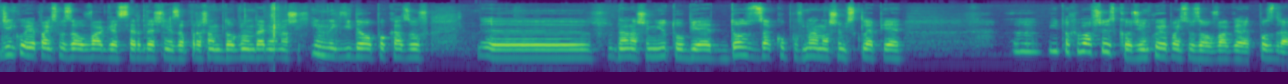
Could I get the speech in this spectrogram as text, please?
Dziękuję Państwu za uwagę. Serdecznie zapraszam do oglądania naszych innych wideo pokazów yy, na naszym YouTubie, do zakupów na naszym sklepie. Yy, I to chyba wszystko. Dziękuję Państwu za uwagę. Pozdrawiam.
